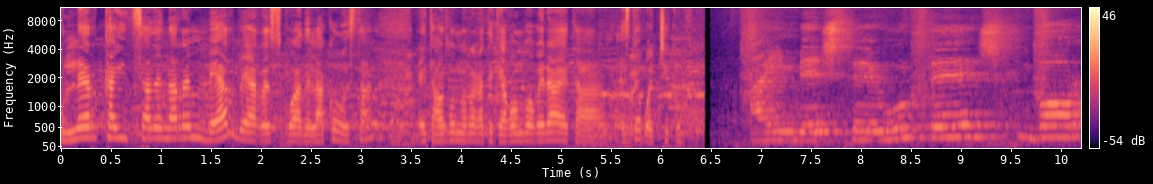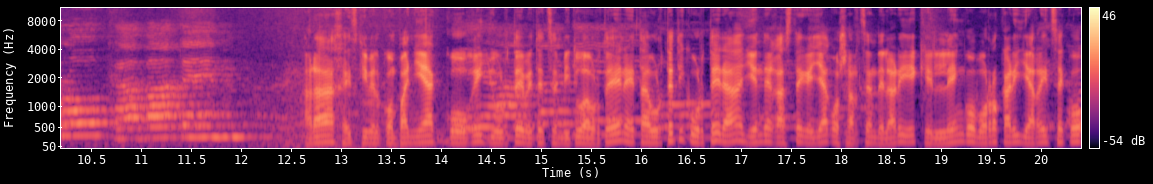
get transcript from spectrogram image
ulerkaitza den arren behar beharrezkoa delako, ezta? Eta orduan horregatik egongo gera eta ez dugu etxiko. Hainbeste urtez borroka baten Ara, Jaizkibel konpainiak kogei urte betetzen bitu aurten eta urtetik urtera jende gazte gehiago sartzen delarik lehengo borrokari jarraitzeko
